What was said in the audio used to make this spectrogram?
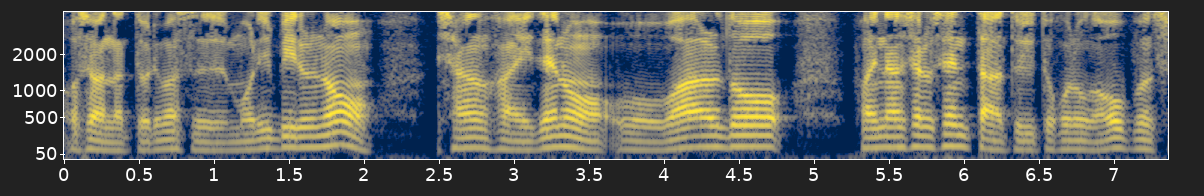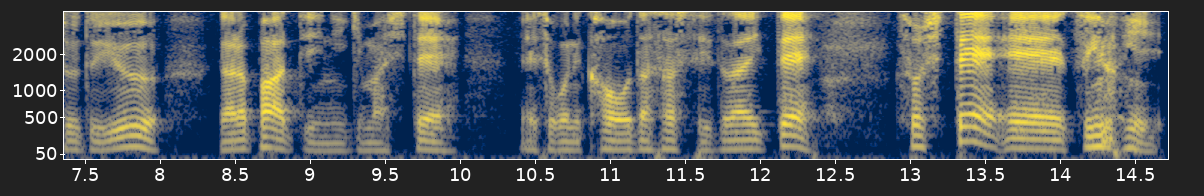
お世話になっております森ビルの上海でのワールドファイナンシャルセンターというところがオープンするというガラパーティーに行きまして、えそこに顔を出させていただいて、そして、えー次の日、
